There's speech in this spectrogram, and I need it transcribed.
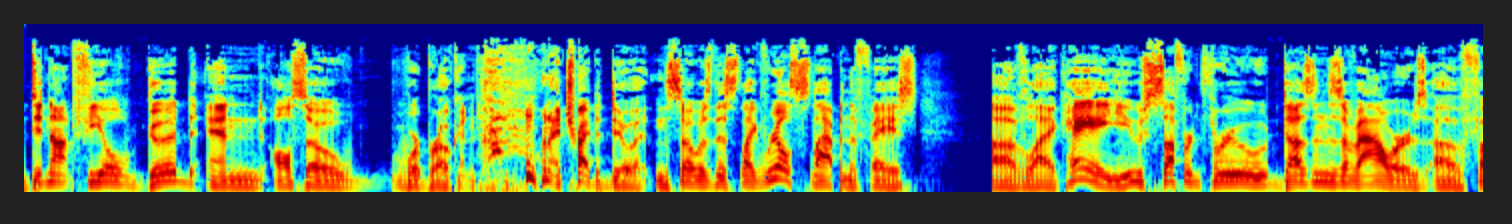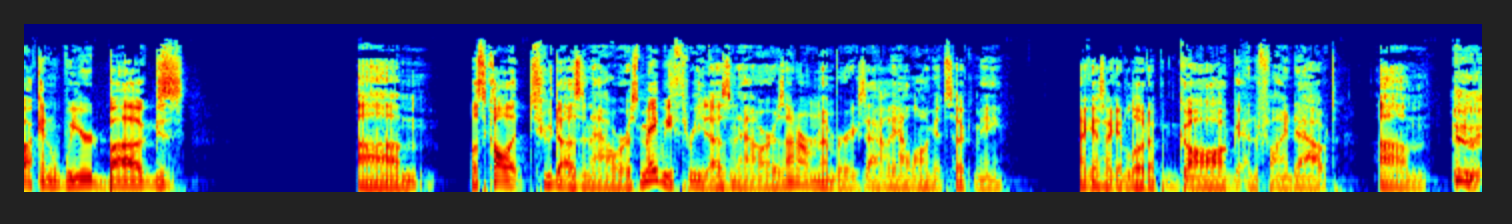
did not feel good and also were broken when I tried to do it. And so it was this like real slap in the face of like, hey, you suffered through dozens of hours of fucking weird bugs. Um, let's call it two dozen hours, maybe three dozen hours. I don't remember exactly how long it took me. I guess I could load up GOG and find out. Um,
